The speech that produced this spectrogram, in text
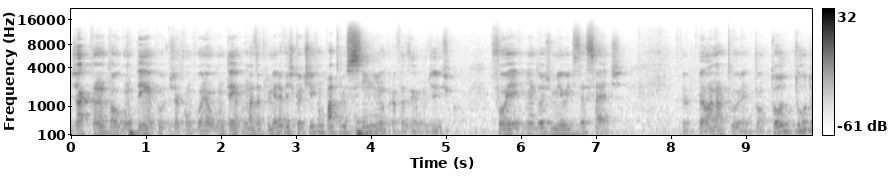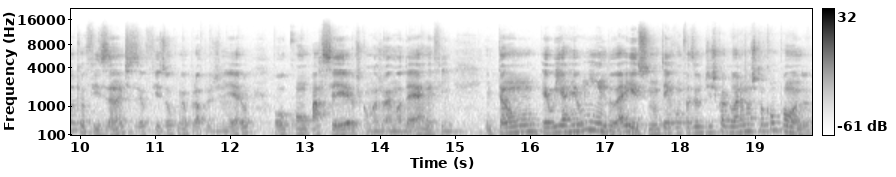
já canto há algum tempo, já componho há algum tempo, mas a primeira vez que eu tive um patrocínio para fazer um disco foi em 2017, pe- pela Natura. Então, todo, tudo que eu fiz antes, eu fiz ou com meu próprio dinheiro, ou com parceiros, como a Joia Moderna, enfim. Então, eu ia reunindo, é isso, não tenho como fazer o disco agora, mas estou compondo.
